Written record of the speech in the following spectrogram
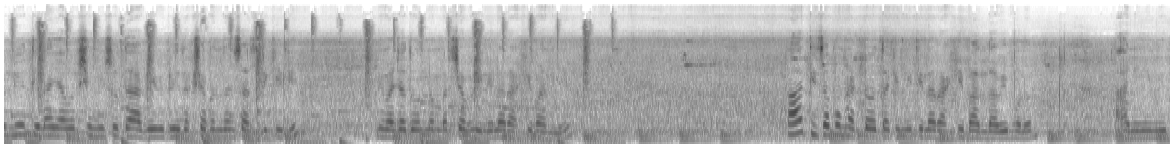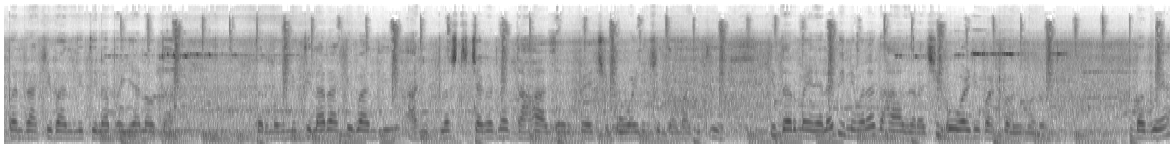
बोलली होती ना यावर्षी मी सुद्धा आगळीवेगळी रक्षाबंधन साजरी केली. मी माझ्या दोन नंबरच्या बहिणीला राखी बांधली. हा तिचा पण हट्ट होता की मी तिला राखी बांधावी म्हणून. आणि मी पण राखी बांधली तिला भैया नव्हता. तर मग मी तिला राखी बांधली आणि प्लस तिच्याकडनं दहा हजार रुपयाची ओवाळणीसुद्धा मागितली की दर महिन्याला तिने मला दहा हजाराची ओवाळणी पाठवावी म्हणून. बघूया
